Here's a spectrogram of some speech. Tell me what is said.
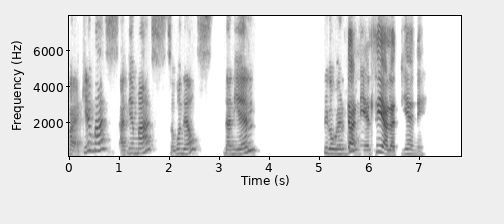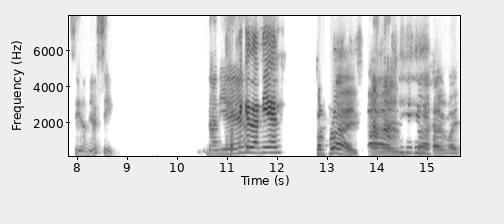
Vaya, ¿quién más? ¿Alguien más? ¿Someone else? ¿Daniel? ¿Rigoberto? Daniel sí ya la tiene. Sí, Daniel sí. Porque que Daniel. Daniel. Surprise! Ajá. I uh, have my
